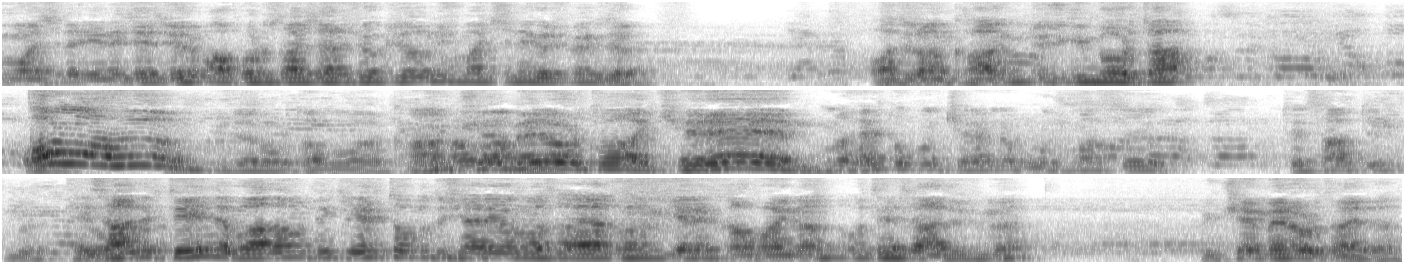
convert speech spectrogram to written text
Bu maçı da yeneceğiz diyorum. Apo'nun saçları çok güzel olmuş. Maç yine görüşmek üzere. Hadi lan Kaan düzgün bir orta. Allah'ım! Çok güzel orta bu var. Kaan Mükemmel orta. Kerem. Ulan her topun Kerem'le buluşması tesadüf mü? Tesadüf değil de bu adamın peki her topu dışarıya olması ayakla mı gerek kafayla o tesadüf mü? Mükemmel ortaydı.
